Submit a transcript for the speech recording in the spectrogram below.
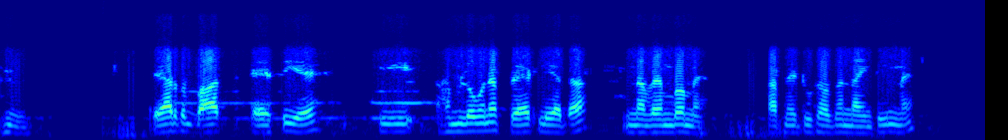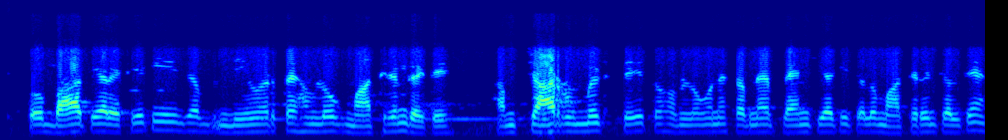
हम्म। यार तो बात ऐसी है कि हम लोगों ने फ्लैट लिया था नवंबर में अपने 2019 में। तो बात यार ऐसी है कि जब न्यू ईयर पे हम लोग माथेरन गए थे, हम चार रूममेट्स थे तो हम लोगों ने सबने प्लान किया कि चलो माथेरन चलते हैं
